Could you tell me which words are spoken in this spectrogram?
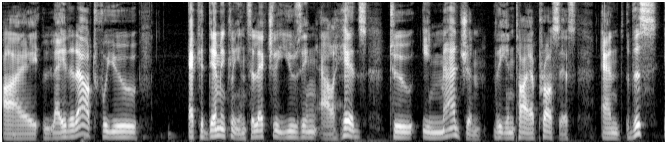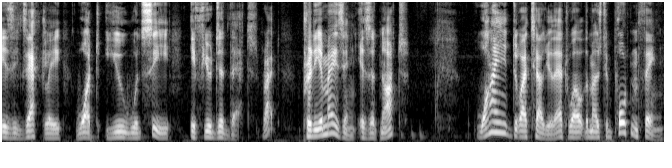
I laid it out for you academically, intellectually, using our heads to imagine the entire process. And this is exactly what you would see if you did that, right? Pretty amazing, is it not? Why do I tell you that? Well, the most important thing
